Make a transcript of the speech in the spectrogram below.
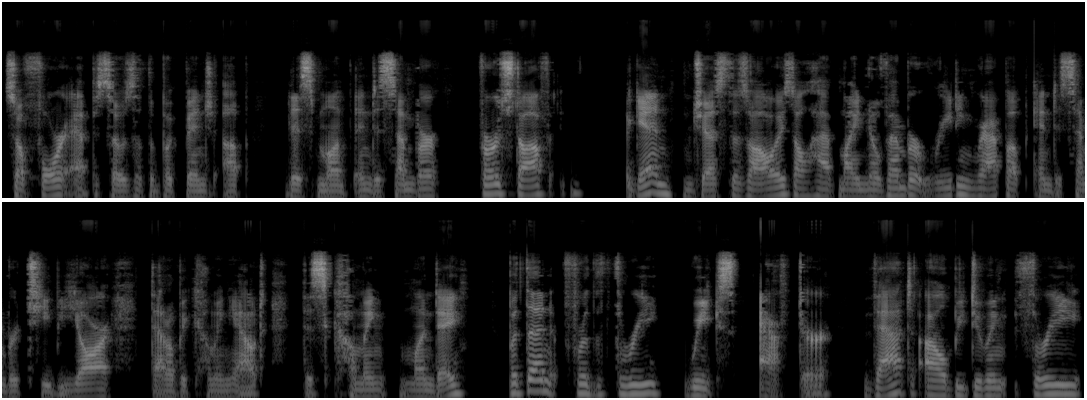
So, four episodes of the Book Binge up this month in December. First off, again, just as always, I'll have my November reading wrap up and December TBR. That'll be coming out this coming Monday. But then for the three weeks after that, I'll be doing three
